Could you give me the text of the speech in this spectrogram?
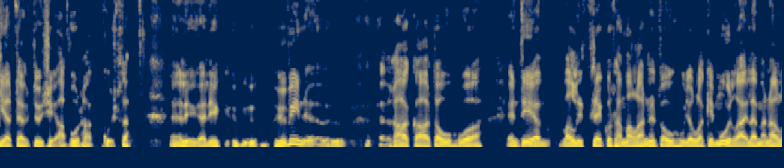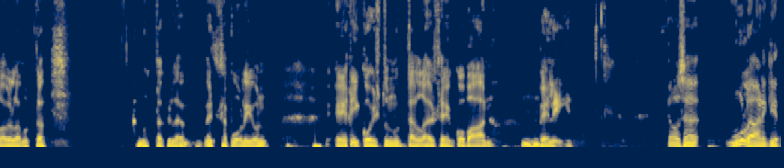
kieltäytyisi avunhakkuista. Eli, eli hyvin raakaa touhua. En tiedä, vallitseeko samanlainen touhu jollakin muilla elämänaloilla, mutta mutta kyllä metsäpuoli on erikoistunut tällaiseen kovaan mm-hmm. peliin. Joo, se mulle ainakin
